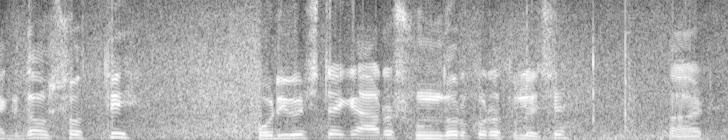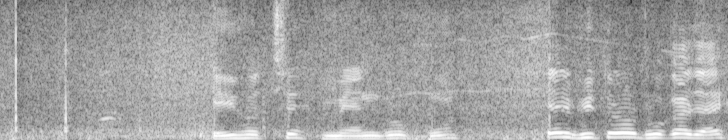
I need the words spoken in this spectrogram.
একদম সত্যি পরিবেশটাকে আরও সুন্দর করে তুলেছে। আর এই হচ্ছে ম্যানগ্রোভ বন। এর ভিতরেও ঢোকা যায়।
